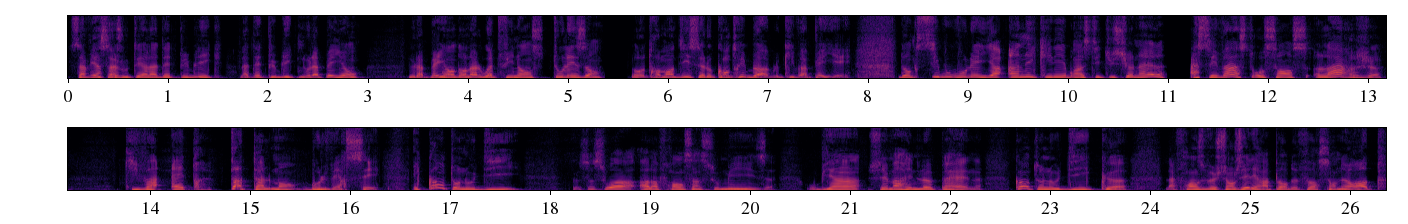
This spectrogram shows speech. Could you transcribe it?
Ça vient s'ajouter à la dette publique. La dette publique, nous la payons. Nous la payons dans la loi de finances tous les ans. Autrement dit, c'est le contribuable qui va payer. Donc, si vous voulez, il y a un équilibre institutionnel assez vaste au sens large qui va être totalement bouleversé. Et quand on nous dit que ce soit à la France insoumise ou bien chez Marine Le Pen, quand on nous dit que la France veut changer les rapports de force en Europe,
